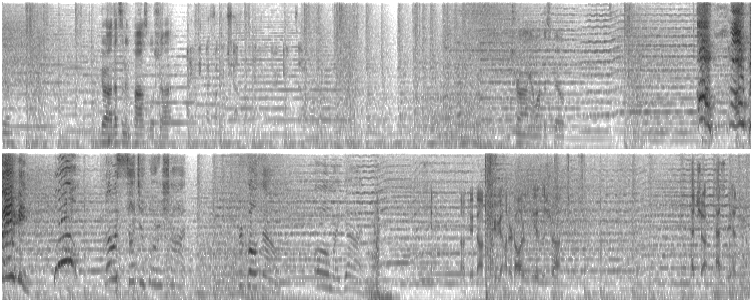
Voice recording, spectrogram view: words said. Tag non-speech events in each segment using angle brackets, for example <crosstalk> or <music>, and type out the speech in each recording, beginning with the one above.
see. God, that's an impossible shot. I don't even think my fucking shots were landing over there. I can't even tell. I'm trying. I want this kill. Oh! Oh, baby! Woo! That was such a far shot. They're both down. Oh my god. Yeah. Okay, Doc. I'll give you hundred dollars if he hits this shot. Headshot. Has to be a headshot.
